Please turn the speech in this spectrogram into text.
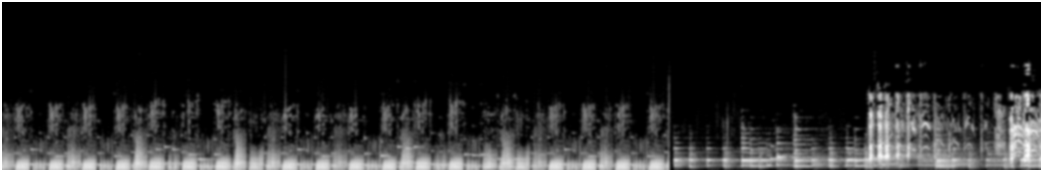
Ha ha ha!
